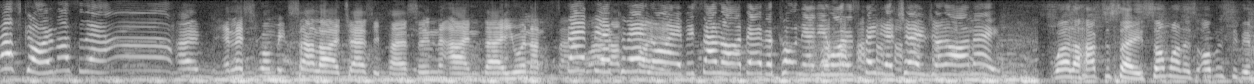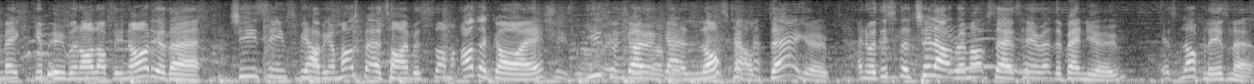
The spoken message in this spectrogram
That's got him, hasn't it? Ah! Um, unless you want me to sound like a Jersey person and uh, you wouldn't understand. Spare what me a I'm career saying. if you sound like a bit of a Cockney and you want to spin your tunes, you know what I mean? Well, I have to say, someone has obviously been making a move, on our lovely Nadia there. She seems to be having a much better time with some other guy. you can go and get lost. How dare you? Anyway, this is the chill out room upstairs here at the venue. It's lovely, isn't it?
